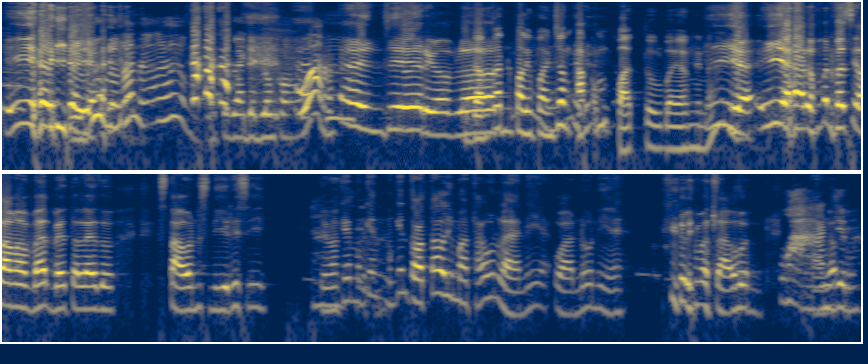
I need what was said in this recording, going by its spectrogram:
iya iya iya. Juga kan, ah, tiga aja belum keluar. Anjir, goblok. Sedangkan paling panjang ak empat tuh bayangin. aja. Iya, iya, Roman masih lama banget battle-nya tuh. Setahun sendiri sih. Ya makanya mungkin mungkin total lima tahun lah nih Wano nih ya. lima tahun. Wah anjir.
